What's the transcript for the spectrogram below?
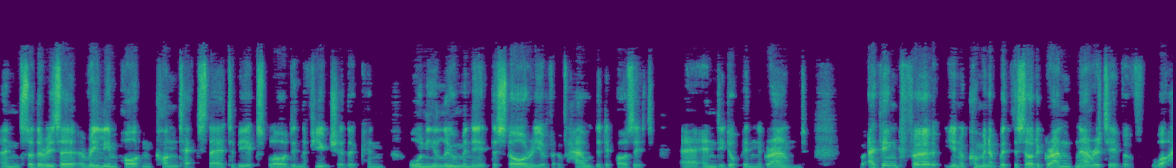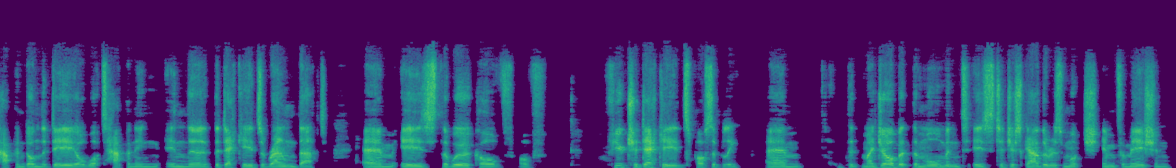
And so there is a, a really important context there to be explored in the future that can only illuminate the story of, of how the deposit uh, ended up in the ground. I think for you know coming up with the sort of grand narrative of what happened on the day or what's happening in the the decades around that um, is the work of of future decades possibly. Um, the, my job at the moment is to just gather as much information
